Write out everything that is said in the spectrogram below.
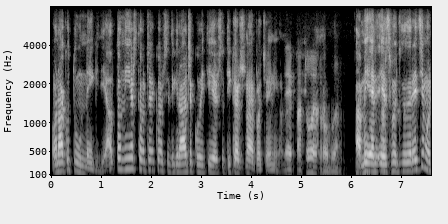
onako tu negdje, ali to nije što očekuješ od igrača koji ti je, što ti kažeš, najplaćeniji. ono. E pa to je problem. A mi, jer, jer smo, recimo, e,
